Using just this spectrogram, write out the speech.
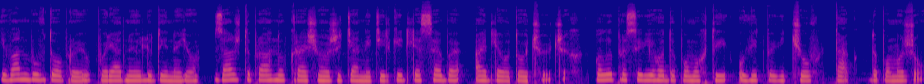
Іван був доброю, порядною людиною, завжди прагнув кращого життя не тільки для себе, а й для оточуючих. Коли просив його допомогти, у відповідь чув так, допоможу.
